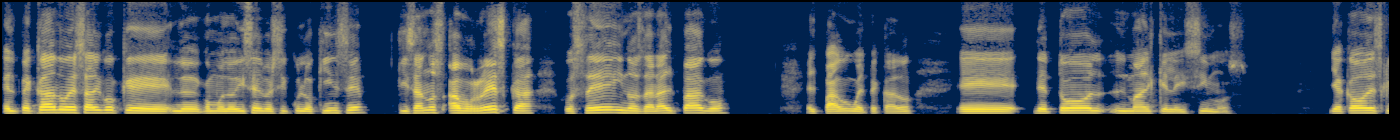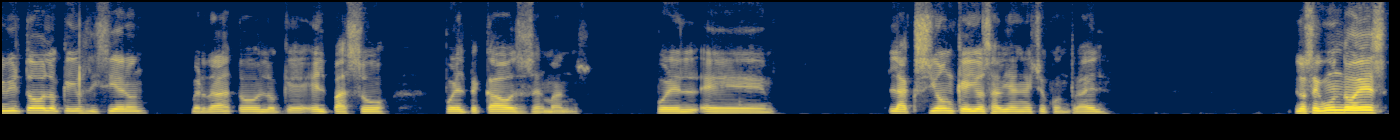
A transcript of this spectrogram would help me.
El pecado es algo que como lo dice el versículo 15, quizá nos aborrezca José y nos dará el pago, el pago o el pecado eh, de todo el mal que le hicimos. Y acabo de escribir todo lo que ellos le hicieron, ¿verdad? Todo lo que él pasó por el pecado de sus hermanos, por el, eh, la acción que ellos habían hecho contra él. Lo segundo es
